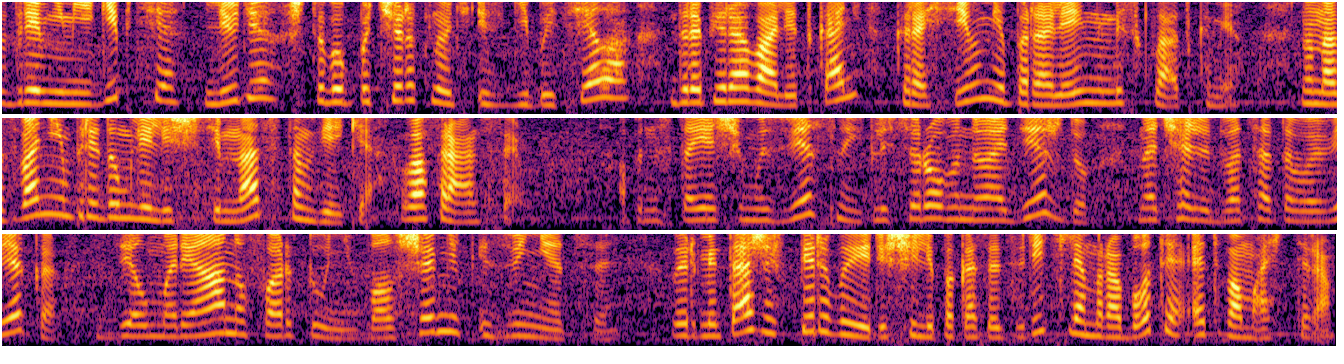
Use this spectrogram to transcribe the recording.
в Древнем Египте люди, чтобы подчеркнуть изгибы тела, драпировали ткань красивыми параллельными складками. Но название им придумали лишь в 17 веке во Франции. А по-настоящему известной плессированную одежду в начале 20 века сделал Мариано Фортуни, волшебник из Венеции. В Эрмитаже впервые решили показать зрителям работы этого мастера.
